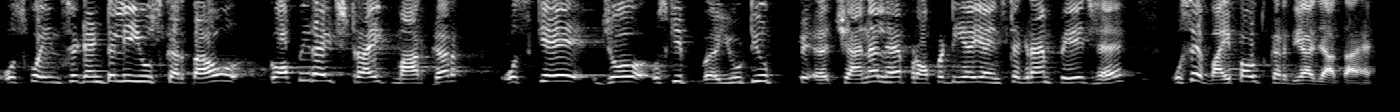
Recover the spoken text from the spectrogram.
उसको इंसिडेंटली यूज़ करता हो कॉपीराइट स्ट्राइक मारकर उसके जो, उसकी यूट्यूब चैनल है प्रॉपर्टी है या इंस्टाग्राम पेज है, उसे वाइप आउट कर दिया जाता है।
